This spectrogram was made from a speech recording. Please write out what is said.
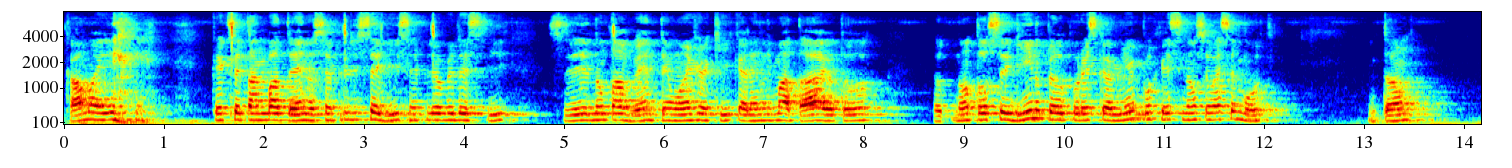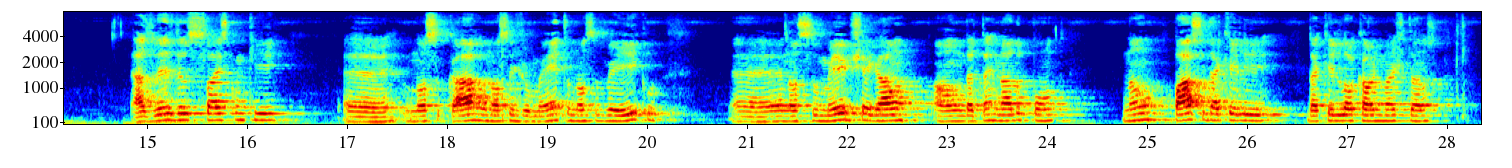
calma aí, o que, é que você está me batendo? Eu sempre lhe segui, sempre lhe obedeci. Você não está vendo, tem um anjo aqui querendo lhe matar, eu, tô, eu não estou seguindo pelo, por esse caminho porque senão você vai ser morto. Então, às vezes Deus faz com que é, o nosso carro, o nosso jumento, o nosso veículo, é, nosso meio de chegar a um, a um determinado ponto, não passe daquele, daquele local onde nós estamos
